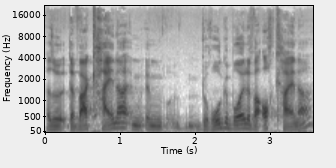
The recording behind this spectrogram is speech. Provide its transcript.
Also da war keiner, im, im Bürogebäude war auch keiner.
